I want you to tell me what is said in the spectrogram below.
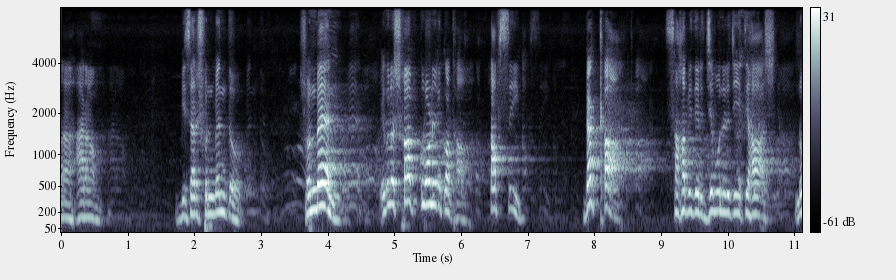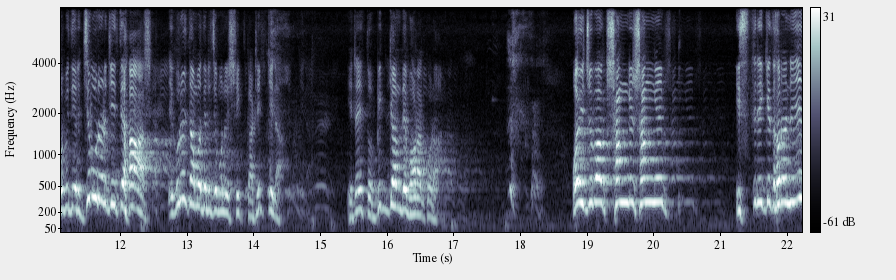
না হারাম? বিচার শুনবেন তো? শুনবেন? এগুলো সব কোরআনের কথা, তাফসির। ব্যাখ্যা। সাহাবিদের জীবনের যে ইতিহাস, নবীদের জীবনের যে ইতিহাস, এগুলোই তো আমাদের জীবনের শিক্ষা, ঠিক কিনা এটাই তো বিজ্ঞান দিয়ে ভরা করা। ওই যুবক সঙ্গে সঙ্গে স্ত্রীকে ধরে নিয়ে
